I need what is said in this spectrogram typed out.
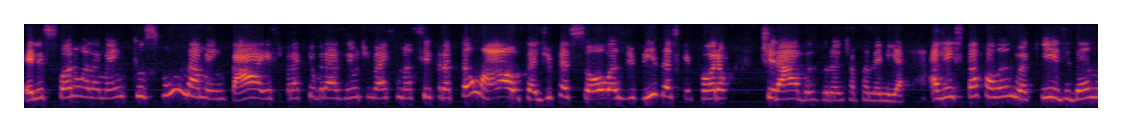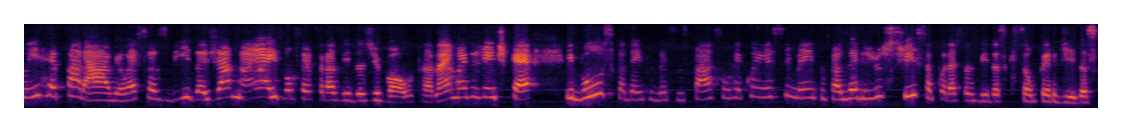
Eles foram elementos fundamentais para que o Brasil tivesse uma cifra tão alta de pessoas, de vidas que foram tiradas durante a pandemia. A gente está falando aqui de dano irreparável, essas vidas jamais vão ser trazidas de volta, né? Mas a gente quer e busca dentro desse espaço um reconhecimento, fazer justiça por essas vidas que são perdidas.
